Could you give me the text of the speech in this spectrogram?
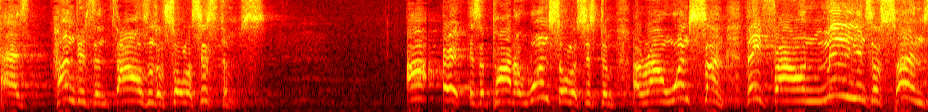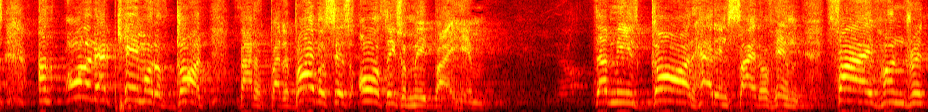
has hundreds and thousands of solar systems. Our earth is a part of one solar system around one sun. They found millions of suns, and all of that came out of God. But the Bible says all things are made by Him. That means God had inside of Him 500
